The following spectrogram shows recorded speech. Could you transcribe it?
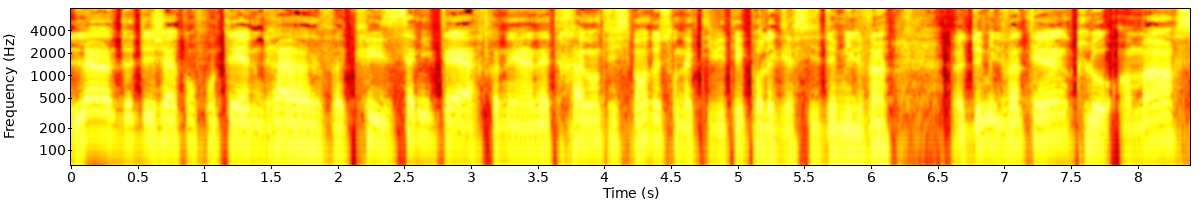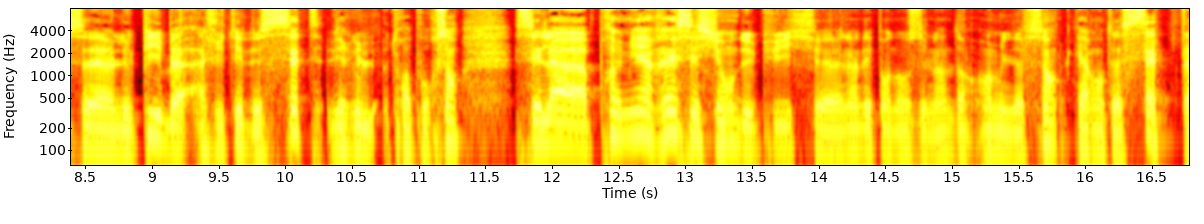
L'Inde, déjà confrontée à une grave crise sanitaire, connaît un net ralentissement de son activité pour l'exercice 2020-2021. Euh, clos en mars, euh, le PIB a chuté de 7,3%. C'est la première récession depuis euh, l'indépendance de l'Inde en 1947.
